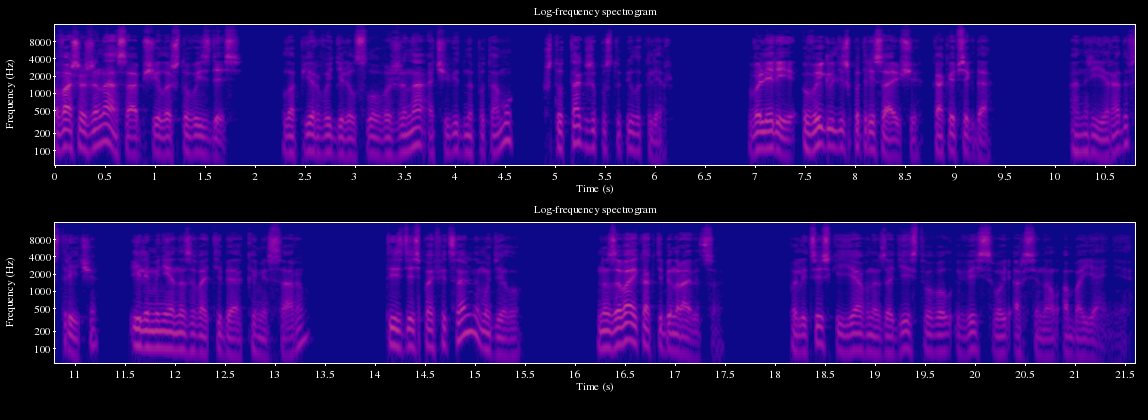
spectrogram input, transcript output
ваша жена сообщила, что вы здесь». Лапьер выделил слово «жена», очевидно потому, что так же поступила Клер. «Валерий, выглядишь потрясающе, как и всегда». «Анри, рада встрече. Или мне называть тебя комиссаром? Ты здесь по официальному делу?» «Называй, как тебе нравится». Полицейский явно задействовал весь свой арсенал обаяния.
